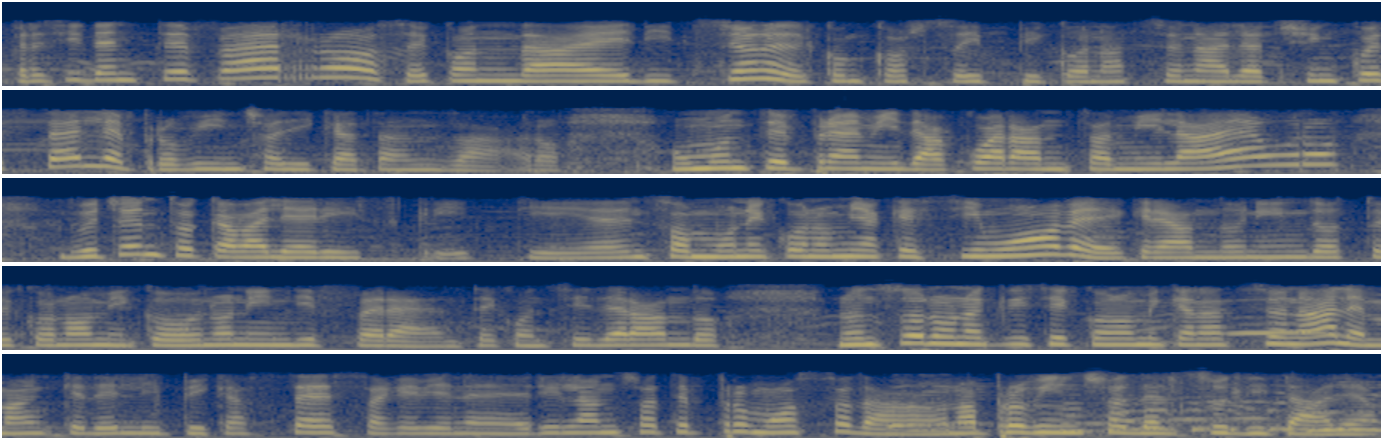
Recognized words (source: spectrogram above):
Presidente Ferro, seconda edizione del concorso ippico nazionale a 5 Stelle, provincia di Catanzaro. Un montepremi da 40.000 euro, 200 cavalieri iscritti. Insomma un'economia che si muove creando un indotto economico non indifferente, considerando non solo una crisi economica nazionale ma anche dell'ippica stessa che viene rilanciata e promossa da una provincia del sud Italia.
